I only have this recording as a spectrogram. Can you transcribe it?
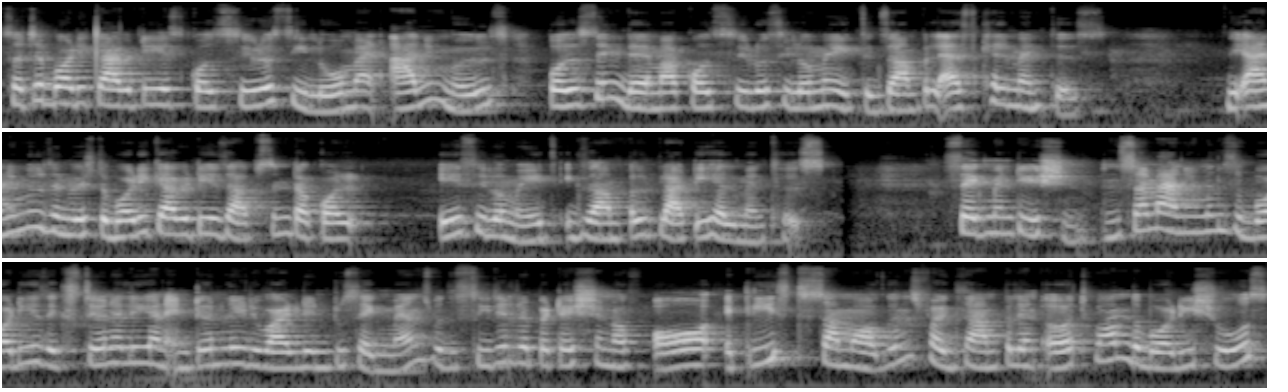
Such a body cavity is called pseudocoelom and animals possessing them are called pseudocoelomates. Example as Aschelminthes. The animals in which the body cavity is absent are called acoelomates. Example Platyhelminthes. Segmentation. In some animals, the body is externally and internally divided into segments with a serial repetition of all, at least some organs. For example, in earthworm, the body shows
